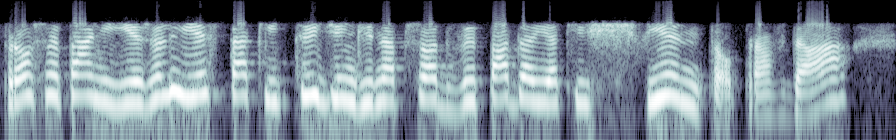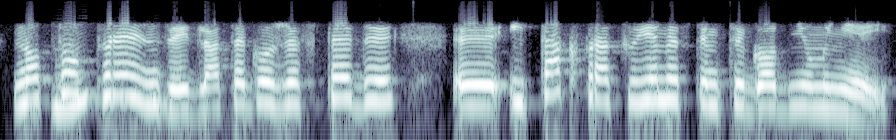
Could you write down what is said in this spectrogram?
Proszę pani, jeżeli jest taki tydzień, gdzie na przykład wypada jakieś święto, prawda? No to Mhm. prędzej, dlatego że wtedy y, i tak pracujemy w tym tygodniu mniej.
